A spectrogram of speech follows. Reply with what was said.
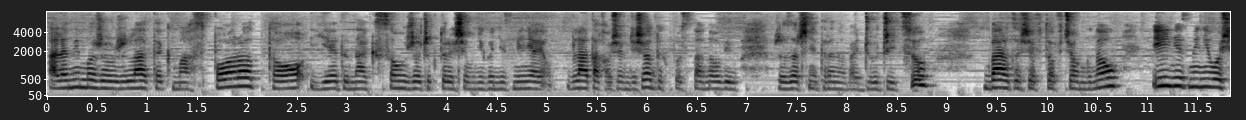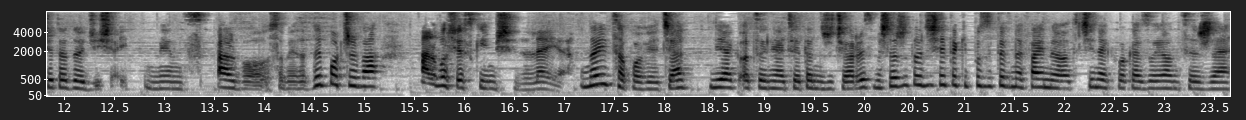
ale mimo, że już latek ma sporo, to jednak są rzeczy, które się u niego nie zmieniają. W latach 80. postanowił, że zacznie trenować jiu-jitsu. Bardzo się w to wciągnął i nie zmieniło się to do dzisiaj. Więc albo sobie wypoczywa, albo się z kimś leje. No i co powiecie? Jak oceniacie ten życiorys? Myślę, że to dzisiaj taki pozytywny, fajny odcinek pokazujący, że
